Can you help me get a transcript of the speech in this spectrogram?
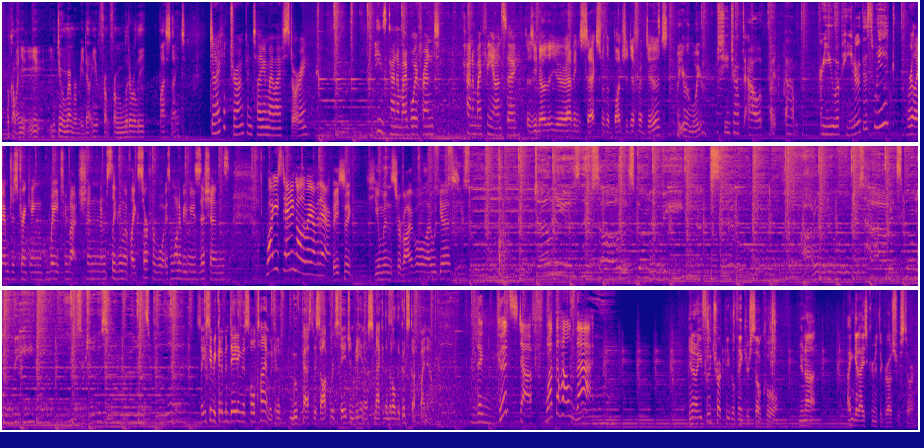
Oh, come on, you, you, you do remember me, don't you, from, from literally last night? Did I get drunk and tell you my life story? He's kind of my boyfriend, kind of my fiance. Does he know that you're having sex with a bunch of different dudes? Wait, you're a lawyer? She dropped out, but um, are you a painter this week? Really, I'm just drinking way too much, and I'm sleeping with like surfer boys and want to be musicians. Why are you standing all the way over there? Basic human survival, I would guess. So you see, we could have been dating this whole time. We could have moved past this awkward stage and be, you know, smack in the middle of the good stuff by now. The good stuff. What the hell's that? You know, you food truck people think you're so cool. You're not. I can get ice cream at the grocery store.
